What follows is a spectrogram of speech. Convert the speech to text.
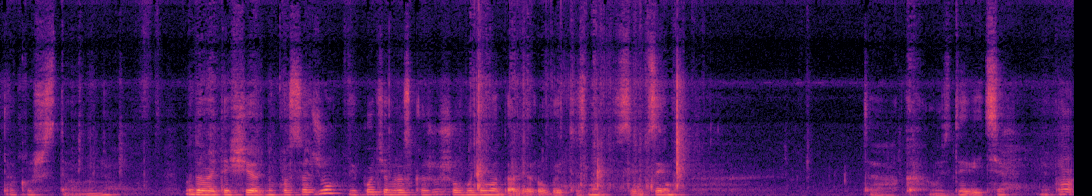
Також ставимо. Ну, давайте ще одну посаджу і потім розкажу, що будемо далі робити з всім цим. Ось дивіться, яка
